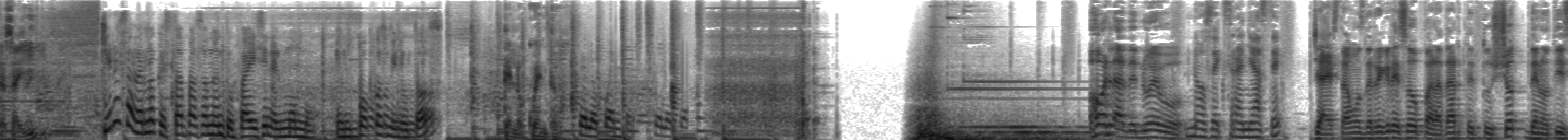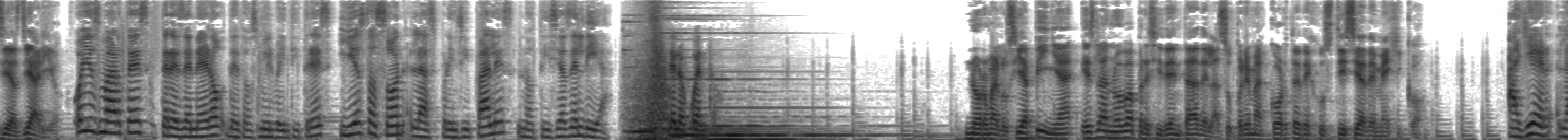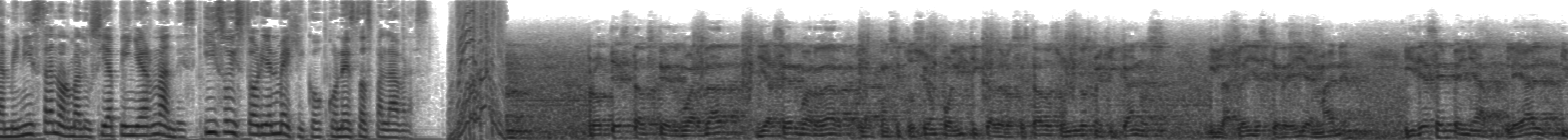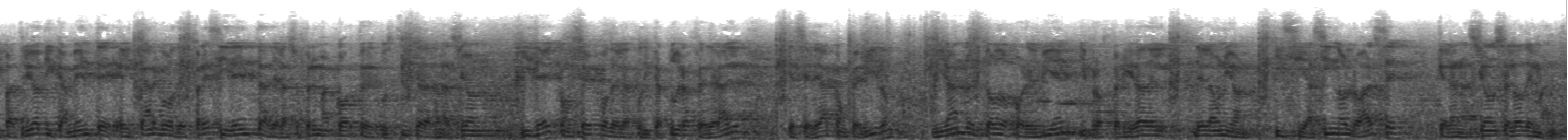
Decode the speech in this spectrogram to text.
¿Estás ahí? ¿Quieres saber lo que está pasando en tu país y en el mundo en, pocos, minutos? Te lo cuento. Te lo cuento. Te lo cuento. Hola de nuevo. ¿Nos extrañaste? Ya estamos de regreso para darte tu shot de noticias diario. Hoy es martes 3 de enero de 2023 y estas son las principales noticias del día. Te lo cuento. Norma Lucía Piña es la nueva presidenta de la Suprema Corte de Justicia de México. Ayer, la ministra Norma Lucía Piña Hernández hizo historia en México con estas palabras. Protesta usted guardar y hacer guardar la constitución política de los Estados Unidos mexicanos y las leyes que de ella emanen y desempeñar leal y patrióticamente el cargo de presidenta de la Suprema Corte de Justicia de la Nación y del Consejo de la Judicatura Federal que se le ha conferido, mirando en todo por el bien y prosperidad de la Unión. Y si así no lo hace, que la Nación se lo demande.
